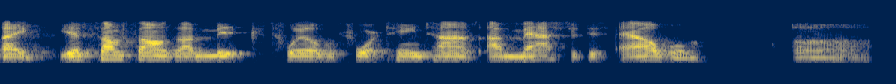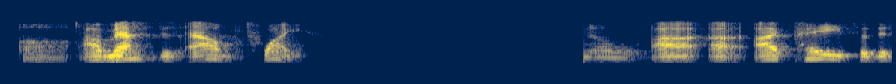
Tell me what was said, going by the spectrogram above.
Like, yes, some songs I mixed twelve or fourteen times. I mastered this album. Uh uh I mastered this album twice. You know, I I, I paid for this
